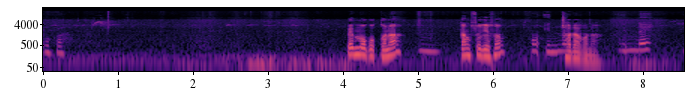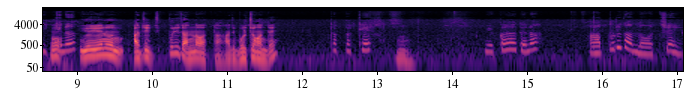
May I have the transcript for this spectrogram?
뭐가. 빼먹었거나 음. 땅 속에서 어, 있나? 자라거나. 있네. 어, 있기는 얘- 얘는 아직 뿌리도 안 나왔다. 아직 멀쩡한데? 딱딱해. 응. 위에 까야 되나? 아, 뿌리가 안 나왔지?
